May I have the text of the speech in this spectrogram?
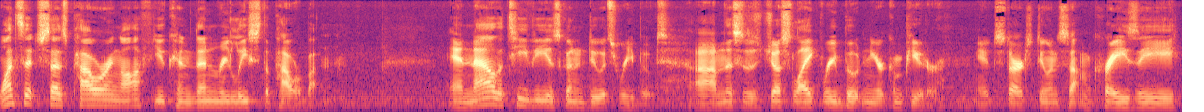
once it says powering off, you can then release the power button. And now the TV is going to do its reboot. Um, this is just like rebooting your computer. It starts doing something crazy.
